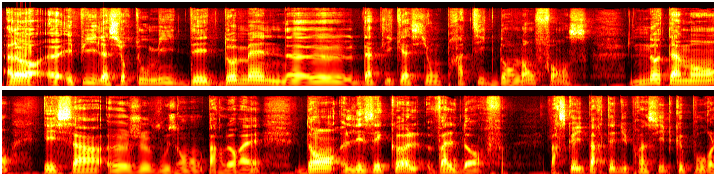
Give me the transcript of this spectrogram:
Alors, euh, et puis il a surtout mis des domaines euh, d'application pratique dans l'enfance notamment, et ça euh, je vous en parlerai, dans les écoles Waldorf, parce qu'il partait du principe que pour,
